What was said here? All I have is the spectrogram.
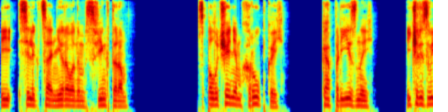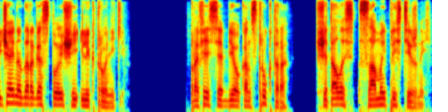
и селекционированным сфинктером с получением хрупкой, капризной и чрезвычайно дорогостоящей электроники. Профессия биоконструктора считалась самой престижной.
